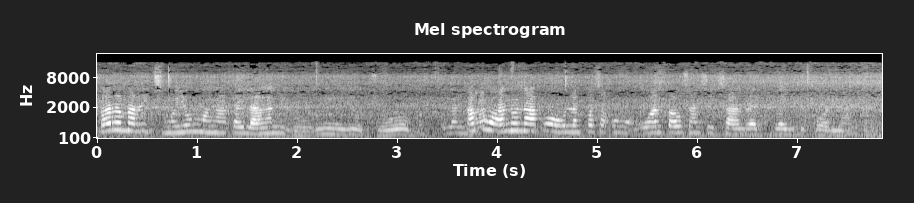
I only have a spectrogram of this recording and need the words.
para ma-reach mo yung mga kailangan ni, ni YouTube. Ako ano na ako, lampas ako 1,624 na ako.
